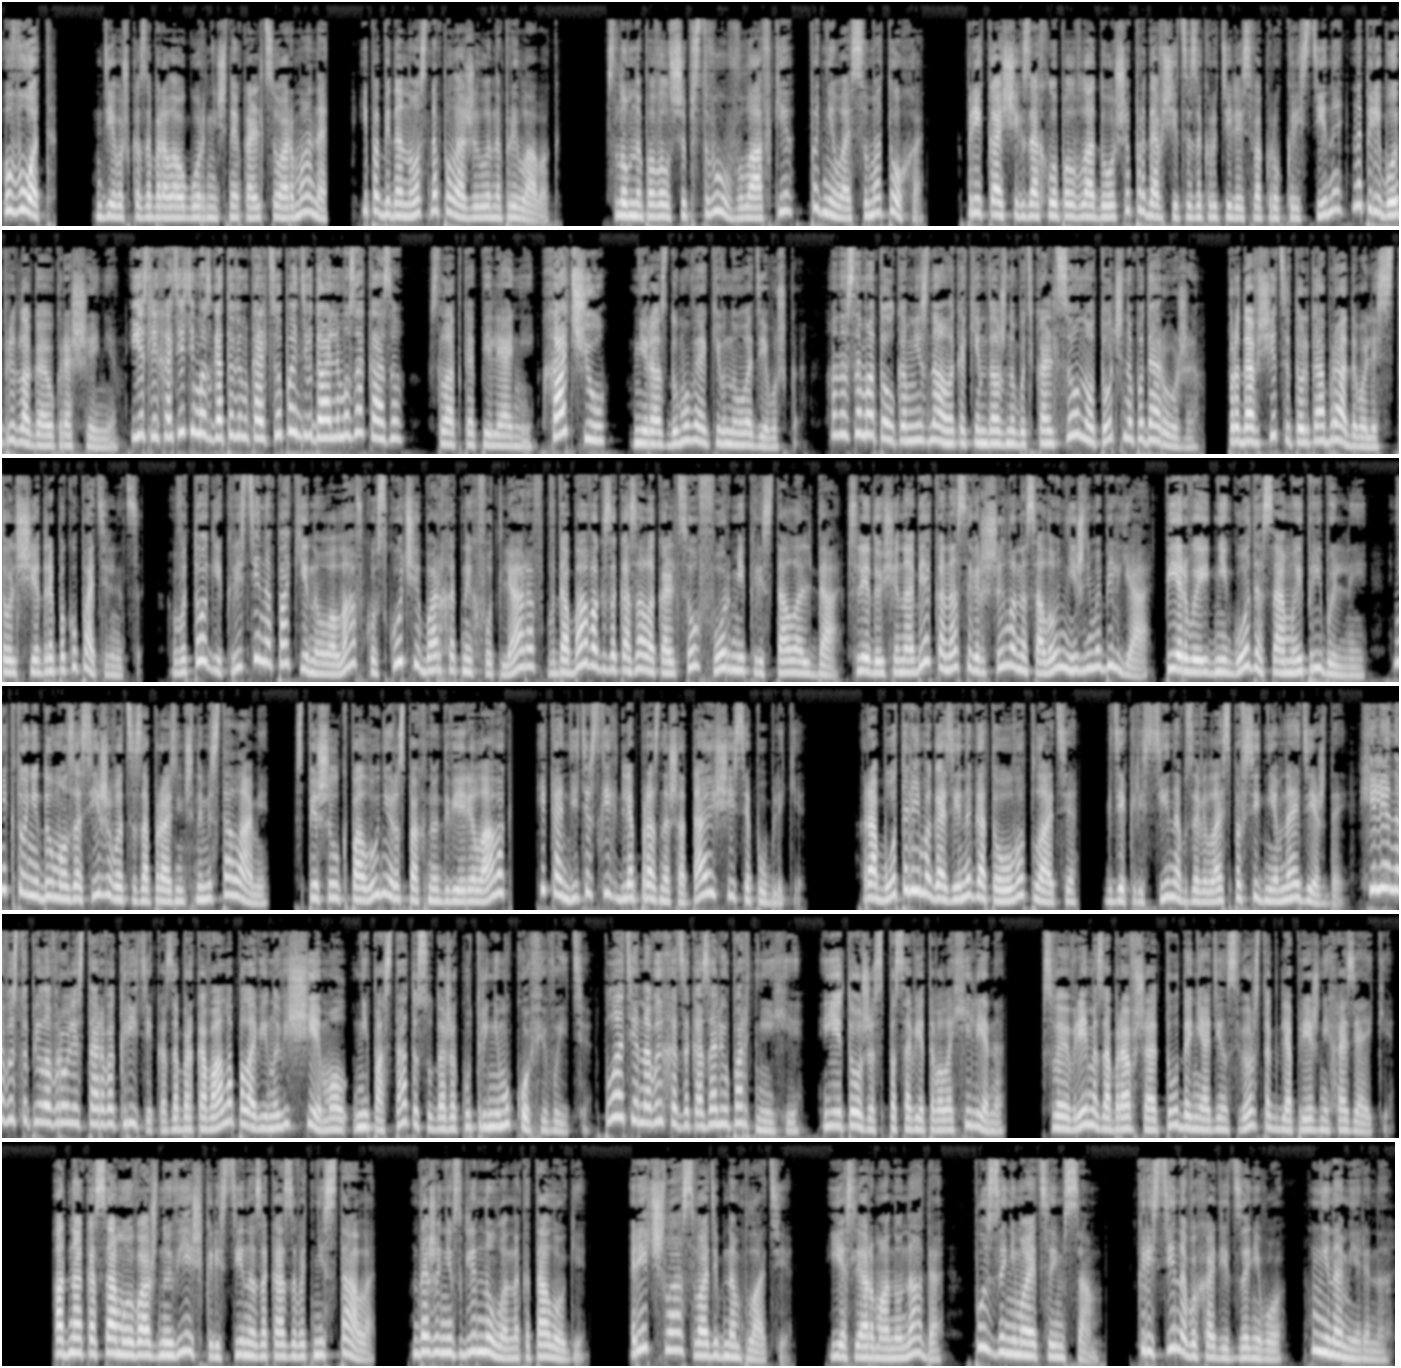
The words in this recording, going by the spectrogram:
«Вот!» Девушка забрала у горничное кольцо Армана и победоносно положила на прилавок. Словно по волшебству в лавке поднялась суматоха. Приказчик захлопал в ладоши, продавщицы закрутились вокруг Кристины, наперебой предлагая украшения. «Если хотите, мы изготовим кольцо по индивидуальному заказу», — сладко пели они. «Хочу!» — не раздумывая кивнула девушка. Она сама толком не знала, каким должно быть кольцо, но точно подороже. Продавщицы только обрадовались столь щедрой покупательнице. В итоге Кристина покинула лавку с кучей бархатных футляров, вдобавок заказала кольцо в форме кристалла льда. Следующий набег она совершила на салон нижнего белья. Первые дни года самые прибыльные. Никто не думал засиживаться за праздничными столами. Спешил к полудню распахнуть двери лавок и кондитерских для праздношатающейся публики. Работали и магазины готового платья, где Кристина обзавелась повседневной одеждой. Хелена выступила в роли старого критика, забраковала половину вещей, мол, не по статусу даже к утреннему кофе выйти. Платье на выход заказали у портнихи. Ей тоже посоветовала Хелена, в свое время забравшая оттуда не один сверсток для прежней хозяйки. Однако самую важную вещь Кристина заказывать не стала, даже не взглянула на каталоги. Речь шла о свадебном платье. Если Арману надо, пусть занимается им сам. Кристина выходить за него не намерена.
